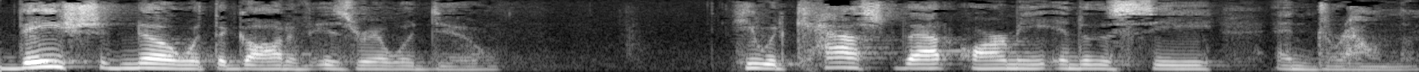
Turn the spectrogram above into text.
They should know what the God of Israel would do. He would cast that army into the sea and drown them.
